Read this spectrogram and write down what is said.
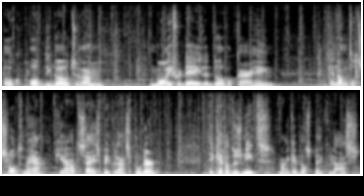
ook op die boterham. Mooi verdelen door elkaar heen. En dan tot slot, nou ja, Pierre had zei speculaas poeder. Ik heb dat dus niet, maar ik heb wel speculaas.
